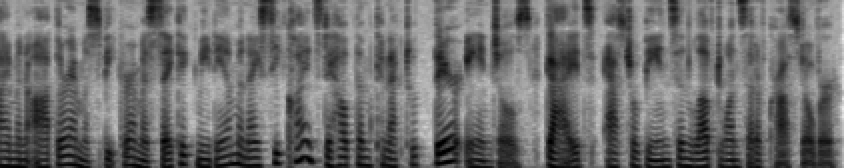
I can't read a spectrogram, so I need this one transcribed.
I'm an author, I'm a speaker, I'm a psychic medium, and I see clients to help them connect with their angels, guides, astral beings, and loved ones that have crossed over.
